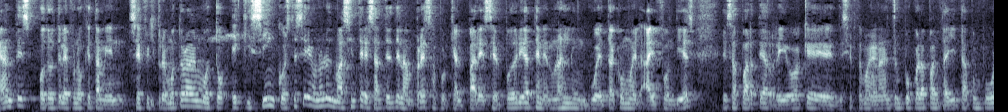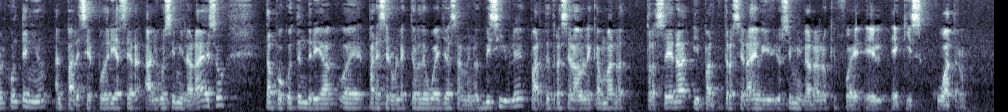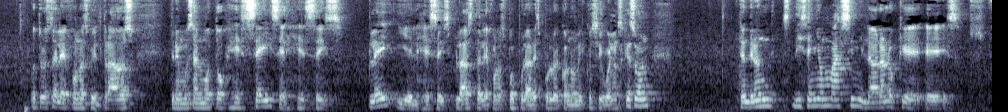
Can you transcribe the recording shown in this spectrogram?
antes. Otro teléfono que también se filtró de Motorola, el Moto X5. Este sería uno de los más interesantes de la empresa porque al parecer podría tener una lengüeta como el iPhone 10. Esa parte arriba que de cierta manera entra un poco a la pantalla y tapa un poco el contenido. Al parecer podría ser algo similar a eso. Tampoco tendría eh, parecer un lector de huellas al menos visible, parte trasera doble cámara trasera y parte trasera de vidrio similar a lo que fue el X4. Otros teléfonos filtrados tenemos al Moto G6, el G6 Play y el G6 Plus, teléfonos populares por lo económicos y buenos que son. Tendrían un diseño más similar a lo que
